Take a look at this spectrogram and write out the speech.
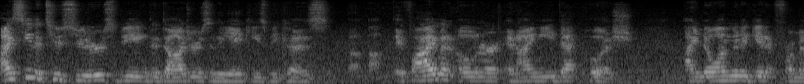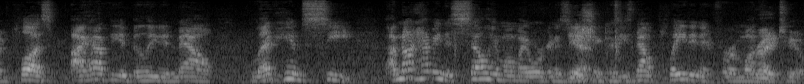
I see the two suitors being the Dodgers and the Yankees because uh, if I'm an owner and I need that push, I know I'm going to get it from him. Plus, I have the ability to now let him see. I'm not having to sell him on my organization because he's now played in it for a month or two.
